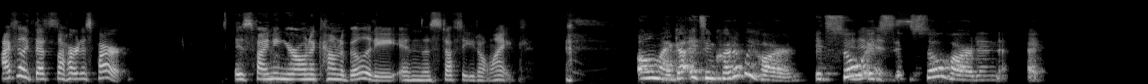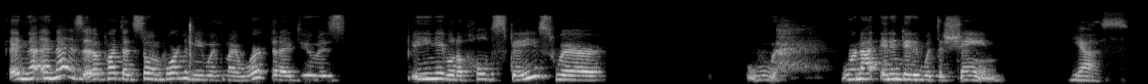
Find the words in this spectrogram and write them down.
I feel like that's the hardest part is finding your own accountability in the stuff that you don't like. Oh my god, it's incredibly hard. It's so It it's it's so hard, and I, and that, and that is a part that's so important to me with my work that I do is being able to hold space where we're not inundated with the shame Yes.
